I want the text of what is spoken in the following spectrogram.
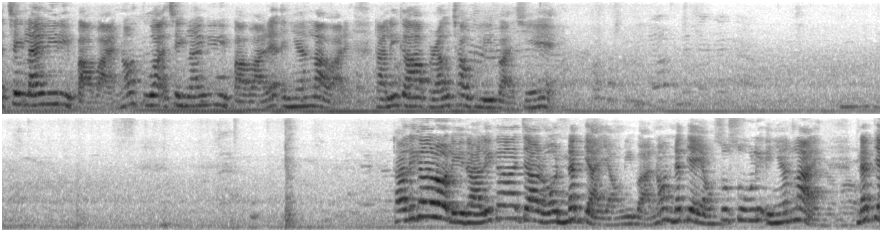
အချိတ်လိုင်းလေးတွေပါပါတယ်เนาะသူကအချိတ်လိုင်းလေးတွေပါပါတယ်အញ្ញမ်းလှပါတယ်ဒါလေးက brown 6ကလေးပါရှင့်ဒါလေးကတော့လေဒါလေးကကြတော့နက်ပြရောင်လေးပါเนาะနက်ပြရောင်ဆိုးဆိုးလေးအញ្ញမ်းလှတယ် နက်ပြ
